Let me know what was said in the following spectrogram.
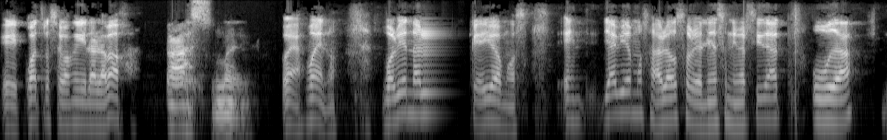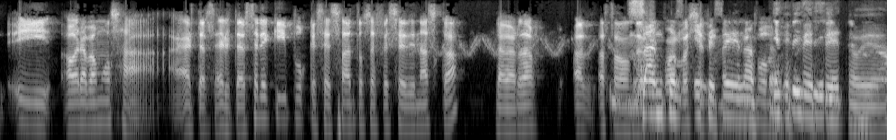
eh, cuatro se van a ir a la baja. ah. Bueno, bueno, volviendo a lo que íbamos, en- ya habíamos hablado sobre Alianza Universidad, UDA, y ahora vamos a, al tercer, el tercer equipo, que es el Santos FC de Nazca. La verdad, a- hasta donde Santos recuerdo, FC de primer equipo- Nazca. FC todavía.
